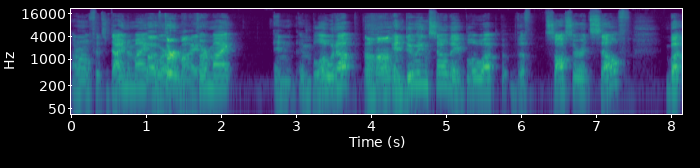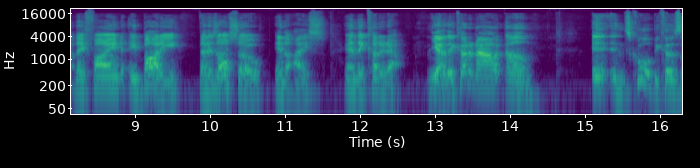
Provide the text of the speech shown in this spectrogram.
I don't know if it's dynamite Uh, or thermite. thermite and and blow it up. uh huh. In doing so, they blow up the saucer itself, but they find a body that is Mhm. also in the ice, and they cut it out. Yeah, they cut it out. Um, and, and it's cool because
